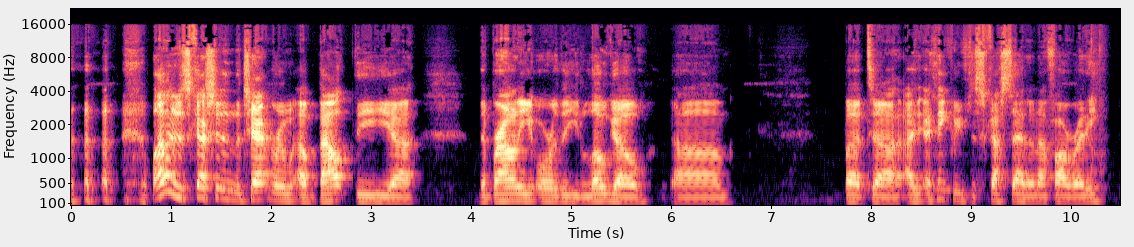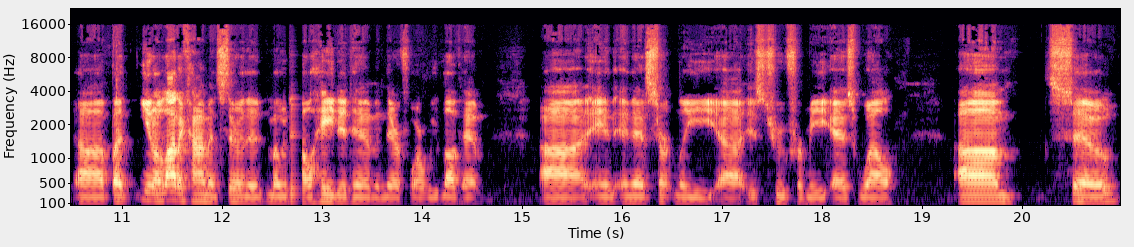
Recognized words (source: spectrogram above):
a lot of discussion in the chat room about the uh, the brownie or the logo, um, but uh, I, I, think we've discussed that enough already. Uh, but you know, a lot of comments there that Modell hated him and therefore we love him uh, and, and that certainly uh, is true for me as well. Um, so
